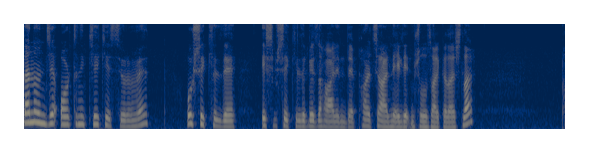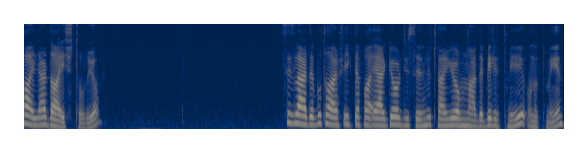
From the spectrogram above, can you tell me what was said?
Ben önce ortadan ikiye kesiyorum ve o şekilde eşit bir şekilde beze halinde parça halinde elde etmiş oluruz arkadaşlar. Paylar daha eşit oluyor. Sizler de bu tarifi ilk defa eğer gördüyseniz lütfen yorumlarda belirtmeyi unutmayın.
